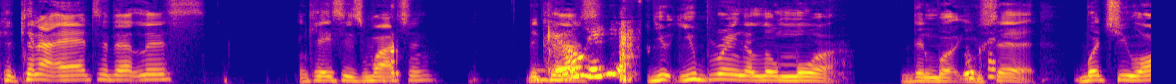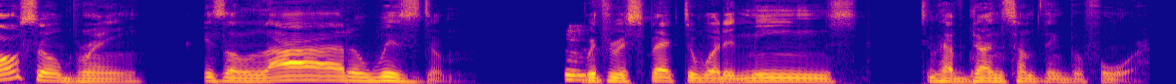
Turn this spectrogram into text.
Can, can I add to that list in case he's watching? Because you you bring a little more than what you okay. said. What you also bring is a lot of wisdom mm. with respect to what it means to have done something before,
